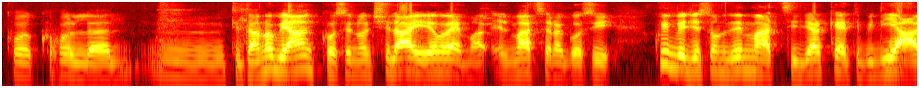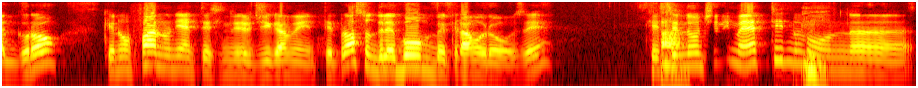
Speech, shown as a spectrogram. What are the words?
col, col, mm, Titano bianco, se non ce l'hai, eh, vabbè, ma il mazzo era così. Qui invece sono dei mazzi, gli archetipi di aggro che non fanno niente sinergicamente, però sono delle bombe clamorose che se Ah. non ce li metti non, eh,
